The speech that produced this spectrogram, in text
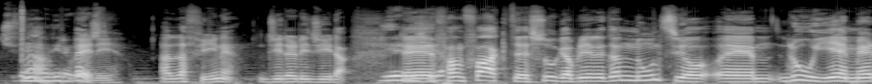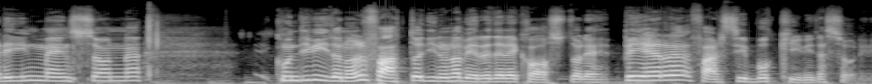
Ci dobbiamo no, dire vedi, questo. Alla fine, gira e rigira. Gira eh, gira. Fun fact su Gabriele D'Annunzio, eh, lui e Marilyn Manson condividono il fatto di non avere delle costole per farsi i bocchini da soli.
